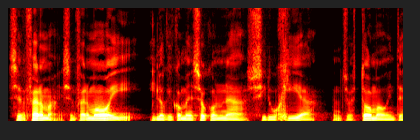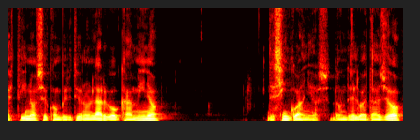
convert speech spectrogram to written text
se enferma, y se enfermó y, lo que comenzó con una cirugía en su estómago, intestino, se convirtió en un largo camino de cinco años, donde él batalló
